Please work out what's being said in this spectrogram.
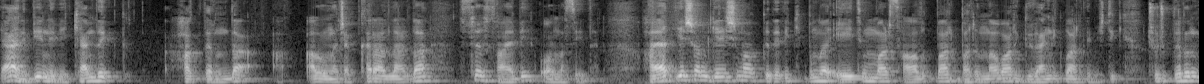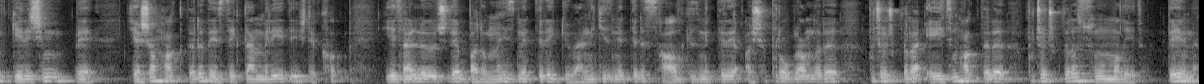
Yani bir nevi kendi haklarında alınacak kararlarda söz sahibi olmasıydı. Hayat, yaşam, gelişim hakkı dedik. Bunda eğitim var, sağlık var, barınma var, güvenlik var demiştik. Çocukların gelişim ve yaşam hakları desteklenmeliydi. İşte yeterli ölçüde barınma hizmetleri, güvenlik hizmetleri, sağlık hizmetleri, aşı programları bu çocuklara eğitim hakları bu çocuklara sunulmalıydı. Değil mi?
